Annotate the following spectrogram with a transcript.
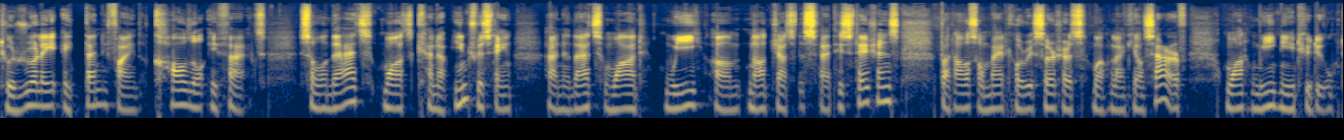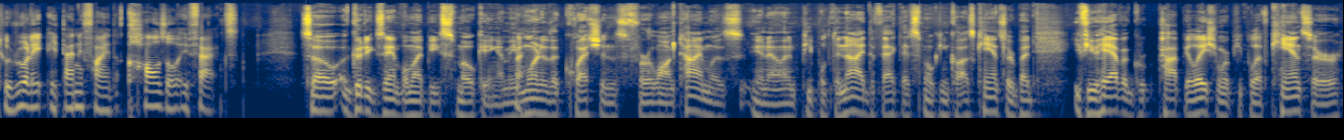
to really identify the causal effects. So that's what's kind of interesting, and that's what we, um, not just the statisticians, but also medical researchers, well, like yourself, what we need to do to really identify the causal effects. So a good example might be smoking. I mean, right. one of the questions for a long time was, you know, and people denied the fact that smoking caused cancer. But if you have a gr- population where people have cancer,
